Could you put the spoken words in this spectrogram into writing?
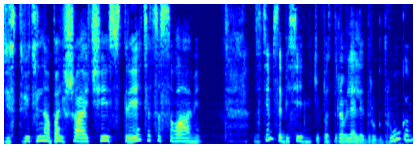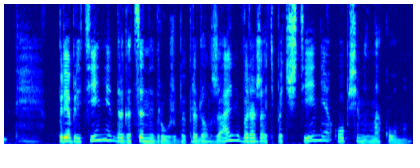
действительно большая честь встретиться с вами!» Затем собеседники поздравляли друг друга приобретении драгоценной дружбы, продолжали выражать почтение общим знакомым.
